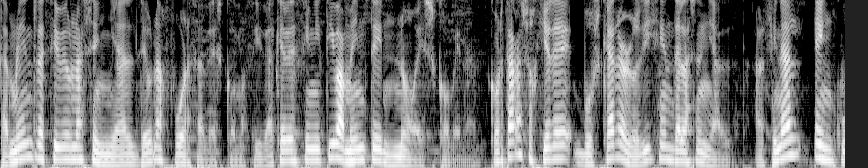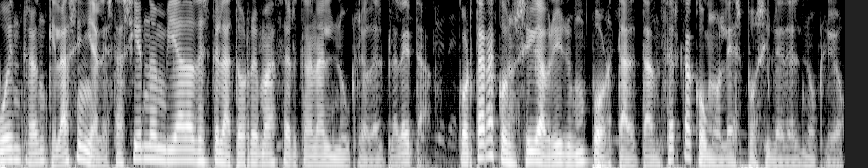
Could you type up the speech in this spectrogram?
También recibe una señal de una fuerza desconocida que definitivamente no es Covenant. Cortana sugiere buscar el origen de la señal. Al final encuentran que la señal está siendo enviada desde la torre más cercana al núcleo del planeta. Cortana consigue abrir un portal tan cerca como le es posible del núcleo.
